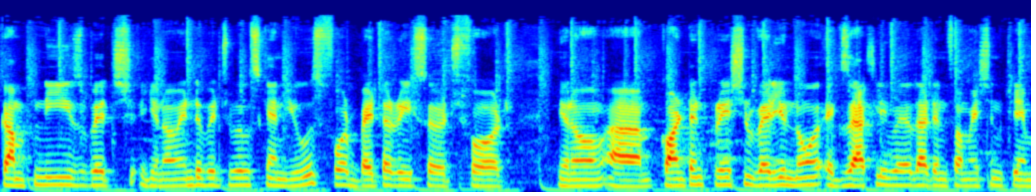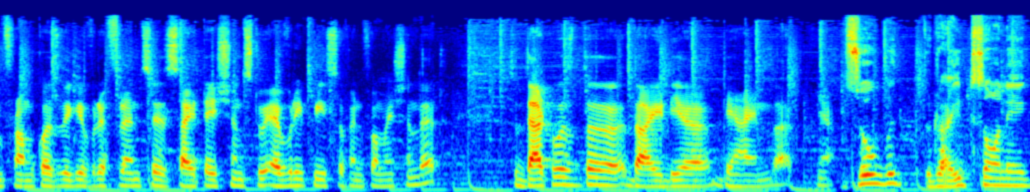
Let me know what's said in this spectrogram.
companies, which you know individuals can use for better research, for you know um, content creation, where you know exactly where that information came from, because we give references, citations to every piece of information there. So that was the the idea behind that. Yeah. So with Writesonic,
